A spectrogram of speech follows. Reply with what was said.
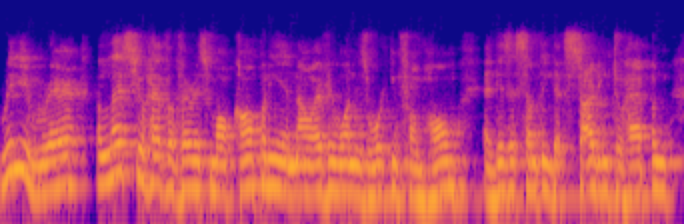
really rare unless you have a very small company and now everyone is working from home. And this is something that's starting to happen.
